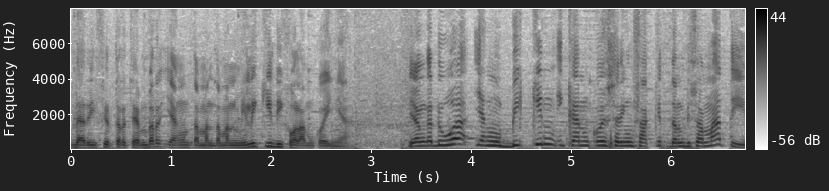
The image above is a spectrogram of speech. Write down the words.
dari filter chamber yang teman-teman miliki di kolam koinya. Yang kedua, yang bikin ikan koi sering sakit dan bisa mati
